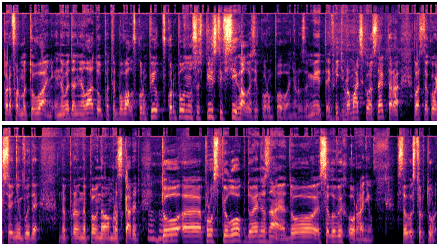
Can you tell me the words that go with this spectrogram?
переформатування і наведення ладу потребувало в корумпі- в корумпованому суспільстві всі галузі корумповані, розумієте? Від громадського сектора вас також сьогодні буде напевно вам розкажуть до е, профспілок, до я не знаю, до силових органів, силових структур.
